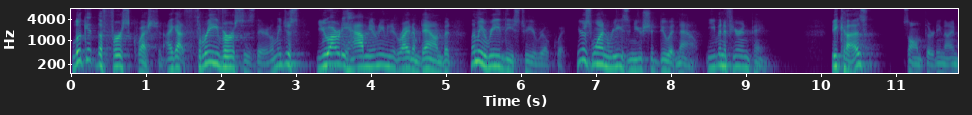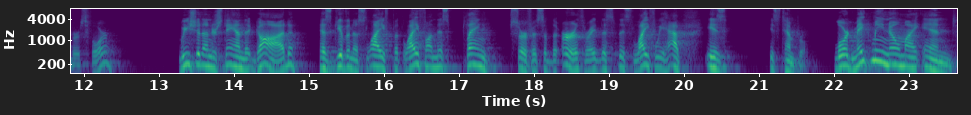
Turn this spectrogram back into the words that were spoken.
Look at the first question. I got three verses there. Let me just, you already have them, you don't even need to write them down, but let me read these to you real quick. Here's one reason you should do it now, even if you're in pain. Because, Psalm 39, verse 4, we should understand that God has given us life, but life on this playing surface of the earth, right, this, this life we have is, is temporal. Lord, make me know my end.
